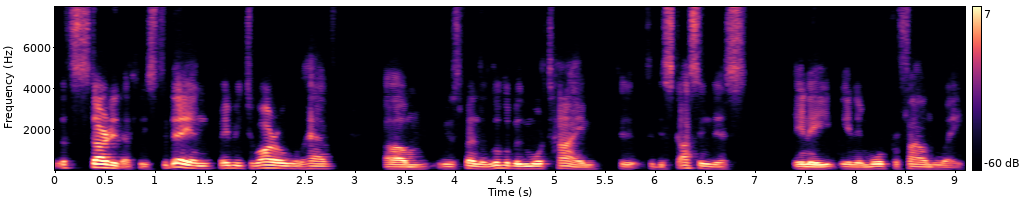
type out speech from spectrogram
let's start it at least today, and maybe tomorrow we'll have um, we'll spend a little bit more time to, to discussing this in a in a more profound way.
